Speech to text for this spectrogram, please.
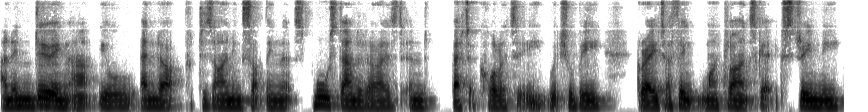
And in doing that, you'll end up designing something that's more standardized and better quality, which will be great. I think my clients get extremely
